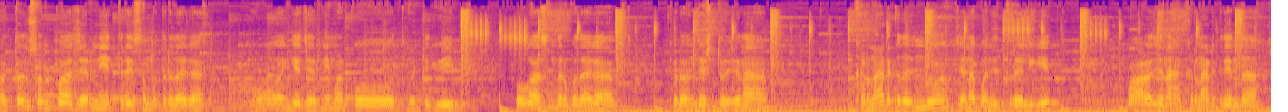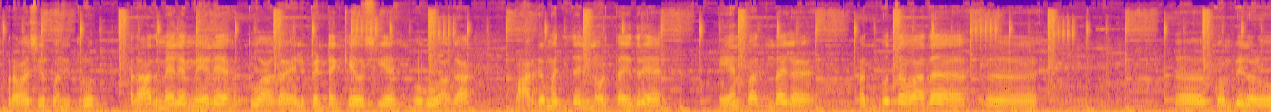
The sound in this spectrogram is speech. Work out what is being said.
ಮತ್ತೊಂದು ಸ್ವಲ್ಪ ಜರ್ನಿ ಇತ್ತು ರೀ ಸಮುದ್ರದಾಗ. ನಾವು ಹಂಗೆ ಜರ್ನಿ ಮಾಡ್ಕೋತ ಹೊಂಟಿದ್ವಿ. ಹೋಗೋ ಸಂದರ್ಭದಾಗ ಕೆಲವೊಂದಿಷ್ಟು ಜನ ಕರ್ನಾಟಕದಿಂದ ಜನ ಬಂದಿತ್ತು ಅಲ್ಲಿಗೆ. ಭಾಳ ಜನ ಕರ್ನಾಟಕದಿಂದ ಪ್ರವಾಸಿಗರು ಬಂದಿದ್ದರು ಅದಾದ ಮೇಲೆ ಮೇಲೆ ಹತ್ತುವಾಗ ಎಲಿಫೆಂಟ ಕೇವ್ಸ್ಗೆ ಹೋಗುವಾಗ ಮಾರ್ಗ ಮಧ್ಯದಲ್ಲಿ ನೋಡ್ತಾ ಇದ್ದರೆ ಏನಪ್ಪ ಅಂತಂದಾಗ ಅದ್ಭುತವಾದ ಗೊಂಬೆಗಳು,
